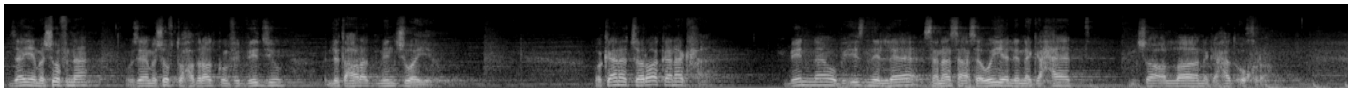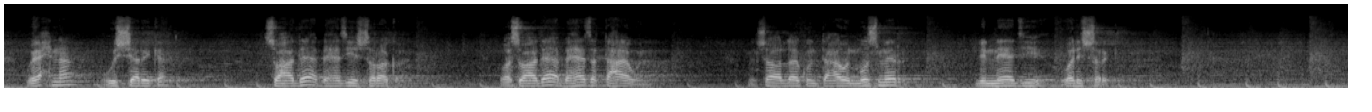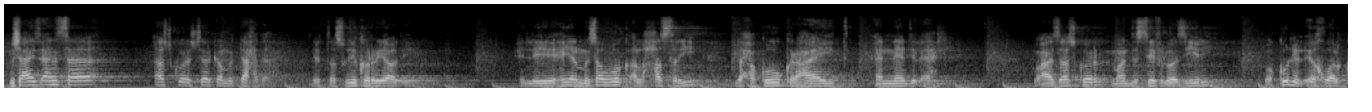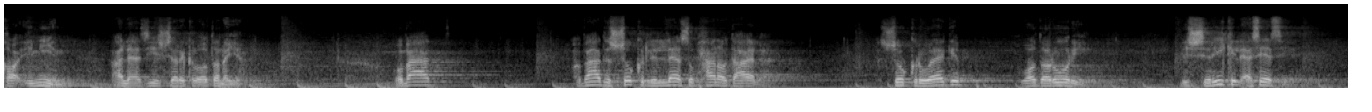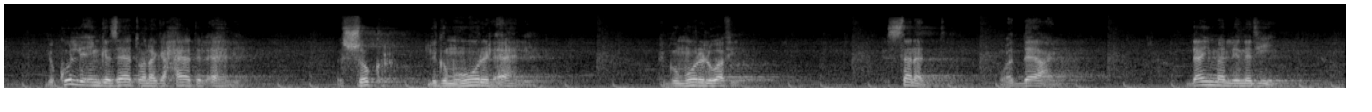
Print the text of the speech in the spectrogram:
زي ما شفنا وزي ما شفتوا حضراتكم في الفيديو اللي اتعرض من شوية. وكانت شراكة ناجحة بيننا وبإذن الله سنسعى سويا لنجاحات إن شاء الله نجاحات أخرى. وإحنا والشركة سعداء بهذه الشراكة وسعداء بهذا التعاون. إن شاء الله يكون تعاون مثمر للنادي وللشركة. مش عايز أنسى أشكر الشركة المتحدة للتسويق الرياضي اللي هي المسوق الحصري لحقوق رعاية النادي الأهلي. وعايز أشكر المهندس سيف الوزيري وكل الإخوة القائمين على هذه الشركة الوطنية. وبعد وبعد الشكر لله سبحانه وتعالى الشكر واجب وضروري للشريك الأساسي لكل إنجازات ونجاحات الأهلي الشكر لجمهور الأهلي الجمهور الوفي السند والداعم. دايما لناديه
